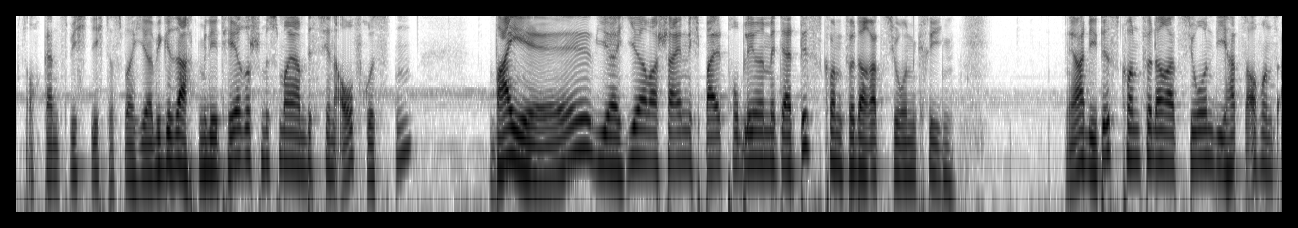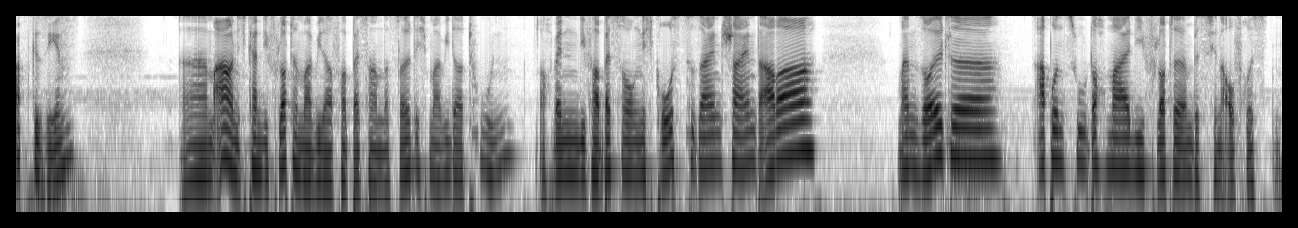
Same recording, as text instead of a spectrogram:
Ist auch ganz wichtig, dass wir hier, wie gesagt, militärisch müssen wir ja ein bisschen aufrüsten. Weil wir hier wahrscheinlich bald Probleme mit der Diskonföderation kriegen. Ja, die Diskonföderation, die hat es auf uns abgesehen. Ähm, ah, und ich kann die Flotte mal wieder verbessern. Das sollte ich mal wieder tun. Auch wenn die Verbesserung nicht groß zu sein scheint. Aber man sollte ab und zu doch mal die Flotte ein bisschen aufrüsten.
